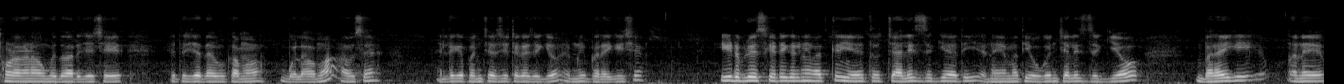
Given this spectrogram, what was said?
થોડા ઘણા ઉમેદવાર જે છે એ ત્રીજા તબક્કામાં બોલાવવામાં આવશે. એટલે કે પંચ્યાસી ટકા જગ્યાઓ એમની ભરાઈ ગઈ છે. ઈડબ્લ્યુએસ કેટેગરીની વાત કરીએ તો ચાલીસ જગ્યા હતી અને એમાંથી ઓગણચાલીસ જગ્યાઓ ભરાઈ ગઈ અને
